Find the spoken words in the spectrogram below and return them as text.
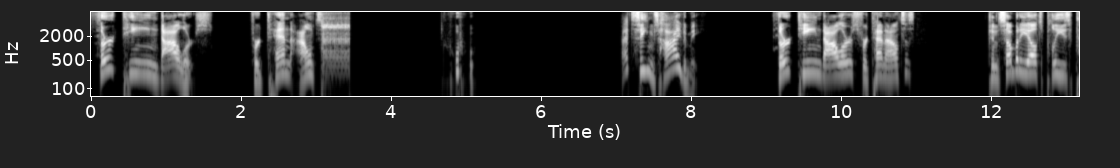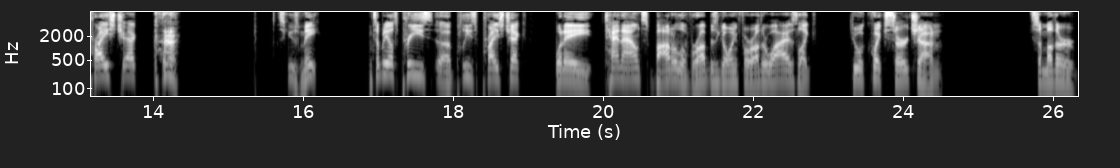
$13 for 10 ounces. That seems high to me. $13 for 10 ounces? Can somebody else please price check? Excuse me. Can somebody else please uh, please price check what a 10 ounce bottle of rub is going for otherwise? Like, do a quick search on some other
